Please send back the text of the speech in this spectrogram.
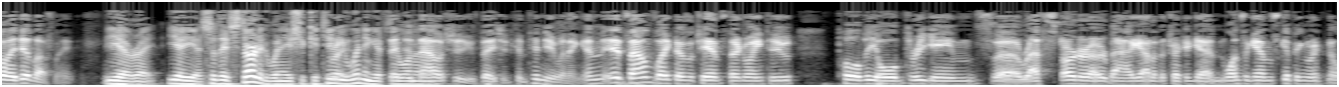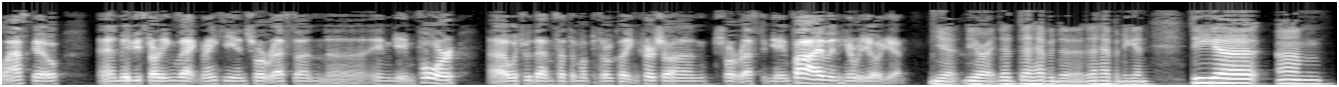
Well, they did last night. Yeah, right. Yeah, yeah. So they've started winning. They should continue right. winning if they, they want to. Now should, they should continue winning, and it sounds like there's a chance they're going to pull the old three games uh, rest starter bag out of the trick again. Once again, skipping Rick Nolasco and maybe starting Zack Greinke in short rest on uh, in Game Four, uh, which would then set them up to throw Clayton Kershaw on short rest in Game Five, and here we go again. Yeah, you're right. That that happened. Uh, that happened again. The uh, um,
